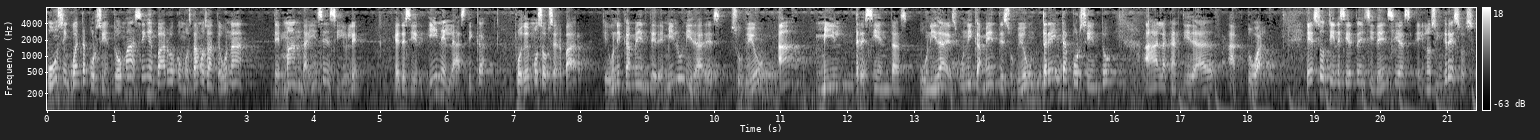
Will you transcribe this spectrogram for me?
un 50% o más. Sin embargo, como estamos ante una demanda insensible, es decir, inelástica, podemos observar que únicamente de 1000 unidades subió a 1300 unidades, únicamente subió un 30% a la cantidad actual. Eso tiene ciertas incidencias en los ingresos.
